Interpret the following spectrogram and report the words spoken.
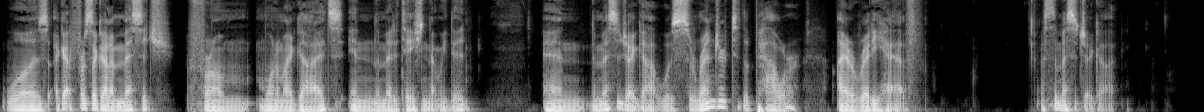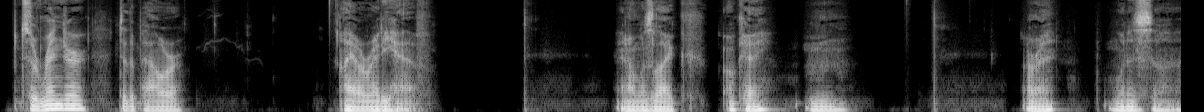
was I got first I got a message from one of my guides in the meditation that we did. And the message I got was surrender to the power I already have. That's the message I got. Surrender to the power I already have. And I was like, okay, mm, all right. What is uh,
